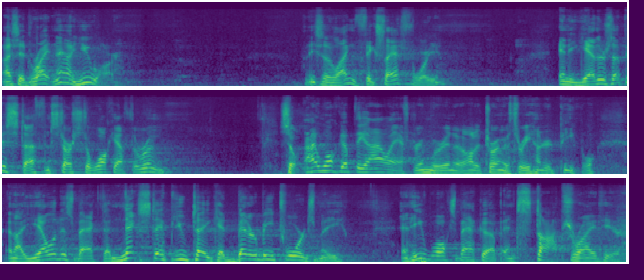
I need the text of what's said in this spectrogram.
I said, Right now, you are. And he said, Well, I can fix that for you. And he gathers up his stuff and starts to walk out the room. So I walk up the aisle after him. We're in an auditorium of 300 people. And I yell at his back, The next step you take had better be towards me. And he walks back up and stops right here.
